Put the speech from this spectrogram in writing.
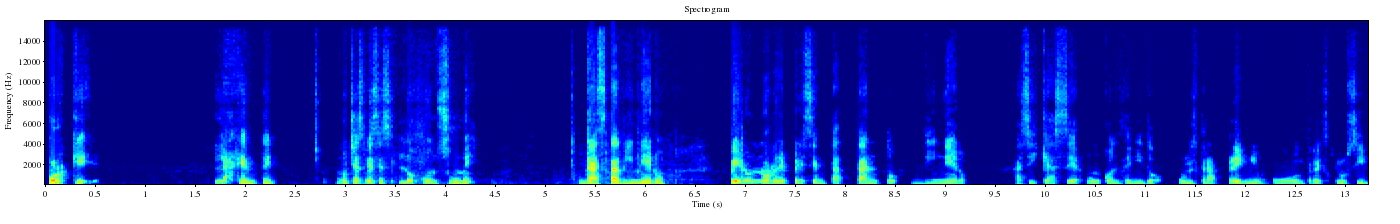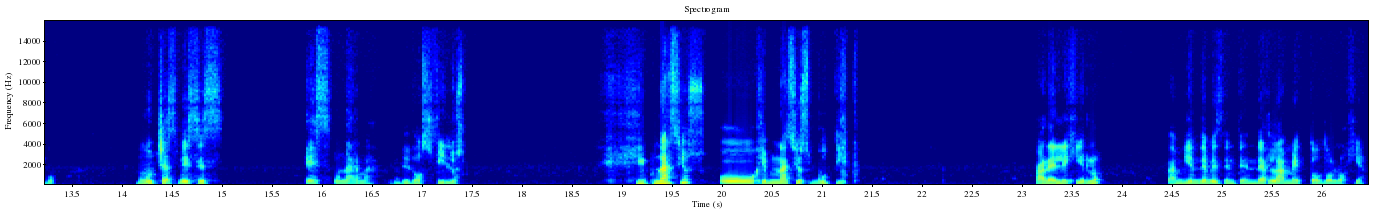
porque la gente muchas veces lo consume, gasta dinero, pero no representa tanto dinero. Así que hacer un contenido ultra premium o ultra exclusivo muchas veces es un arma de dos filos gimnasios o gimnasios boutique. Para elegirlo, también debes de entender la metodología.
